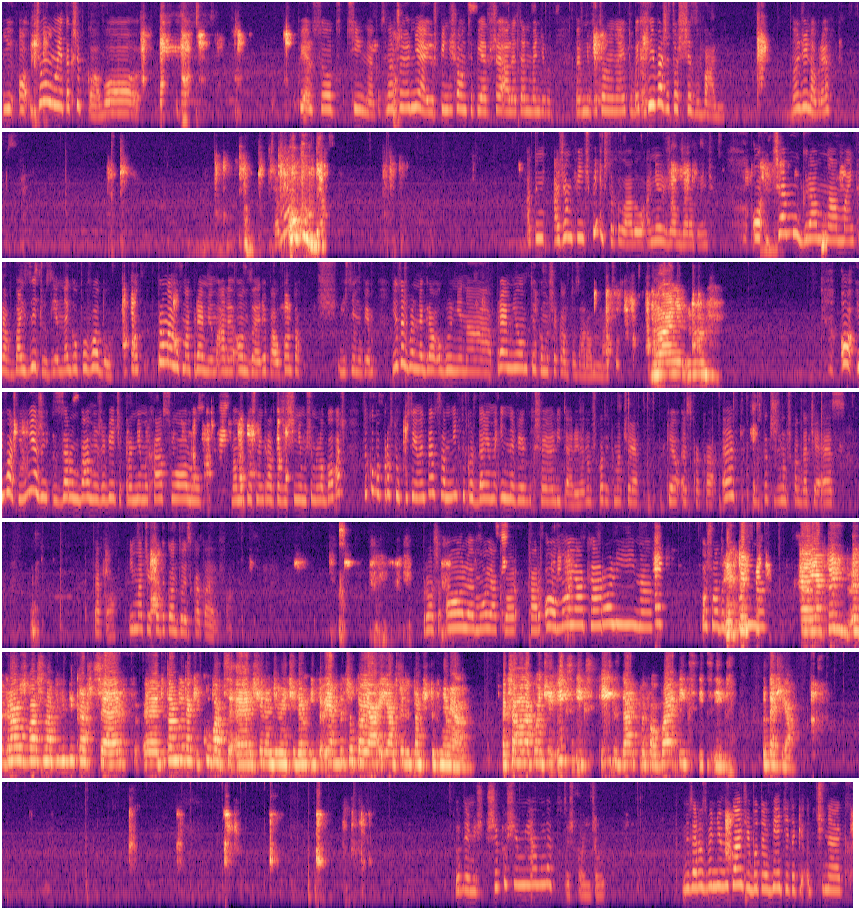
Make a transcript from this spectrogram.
I, o, i czemu mówię tak szybko, bo pierwszy odcinek, znaczy nie, już 51, ale ten będzie pewnie wrzucony na YouTube, chyba, że coś się zwali. No dzień dobry. Czemu? O kurde! A, nie- a ziom 5.5 to chyba był, a nie ziom 0.5. O, i czemu gram na Minecraft Bajzyczu? Z jednego powodu. On, Promaluch ma premium, ale on zarypał konto. Nic nie mówię. Ja też będę grał ogólnie na premium, tylko muszę konto zarąbać. No nie... mm, O, i właśnie, nie, że zarąbamy, że wiecie, kradniemy hasło lub mamy jakiegoś Minecrafta, że się nie musimy logować, tylko po prostu wpisujemy ten sam nick, tylko że dajemy inne większe litery, że na przykład jak macie SKKF, to wystarczy, że na przykład dacie S tak o. I macie wtedy konto SKKF-a. Proszę, ale moja kar... O, moja Karolina! Poszła do Karolina. E, jak ktoś e, grał z was na PvP Craft Surf, e, to tam był taki Kuba CR 797 i to jakby co to ja, ja wtedy tam cheatów nie miałem. Tak samo na koncie XXX, Dark PvP, XXX. To też ja. Kurde, mi szybko się mi amulety też kończą. My zaraz będziemy kończyć, bo to wiecie, taki odcinek,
